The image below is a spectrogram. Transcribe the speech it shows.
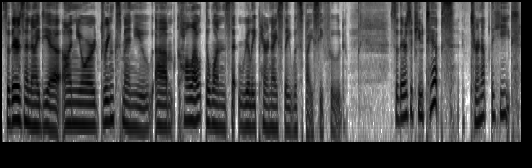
So there's an idea on your drinks menu. Um, call out the ones that really pair nicely with spicy food. So there's a few tips. Turn up the heat.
